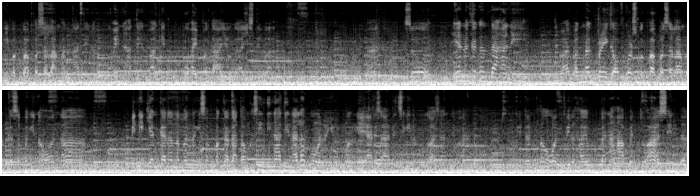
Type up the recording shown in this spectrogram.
ipagpapasalamat natin ang buhay natin? Bakit buhay pa tayo, guys, di ba? Diba? So, yan ang kagandahan eh. Di ba? Pag nag-pray ka, of course, magpapasalamat ka sa Panginoon na binigyan ka na naman ng isang pagkakataon kasi hindi natin alam kung ano yung mangyayari sa atin sa kinabukasan, di ba? We don't know what will have, happen to us in the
